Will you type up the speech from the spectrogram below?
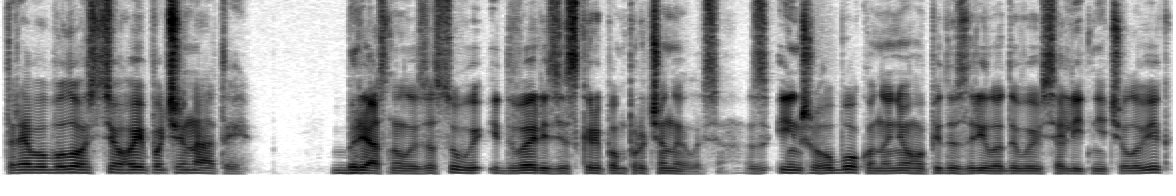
Треба було з цього і починати. Бряснули засуви, і двері зі скрипом прочинилися. З іншого боку на нього підозріло дивився літній чоловік,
